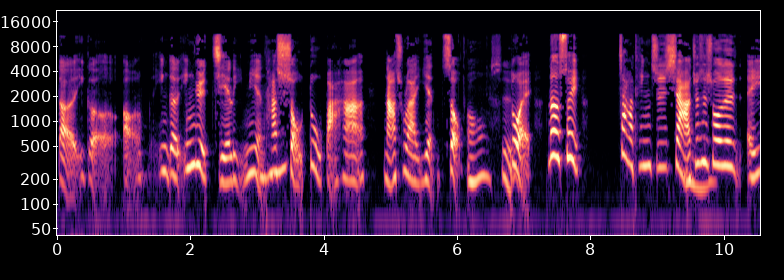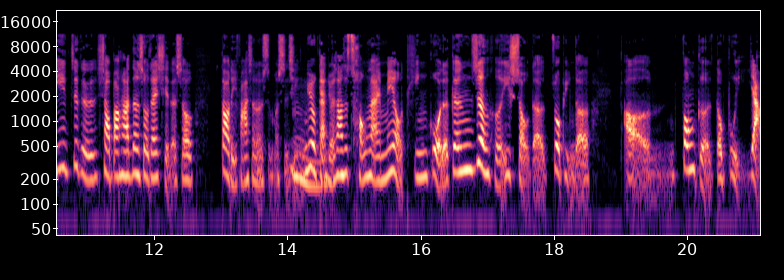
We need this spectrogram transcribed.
的一个、嗯、呃一个音乐节里面，他首度把它拿出来演奏。哦，是。对。那所以乍听之下，嗯、就是说哎，这个肖邦他那时候在写的时候。到底发生了什么事情？因为感觉上是从来没有听过的，跟任何一首的作品的呃风格都不一样。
